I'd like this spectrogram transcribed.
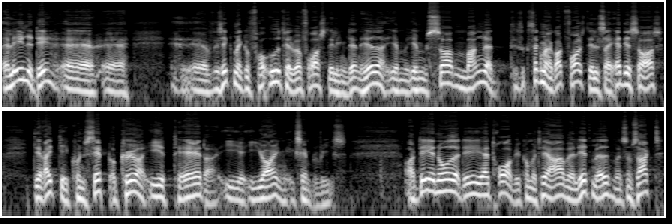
alene det øh, øh, øh, hvis ikke man kan for, udtale, hvad forestillingen den hedder, jamen, jamen så mangler, så kan man godt forestille sig, er det så også det rigtige koncept at køre i et teater i, i Jørgen eksempelvis. Og det er noget af det, jeg tror, vi kommer til at arbejde lidt med, men som sagt,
